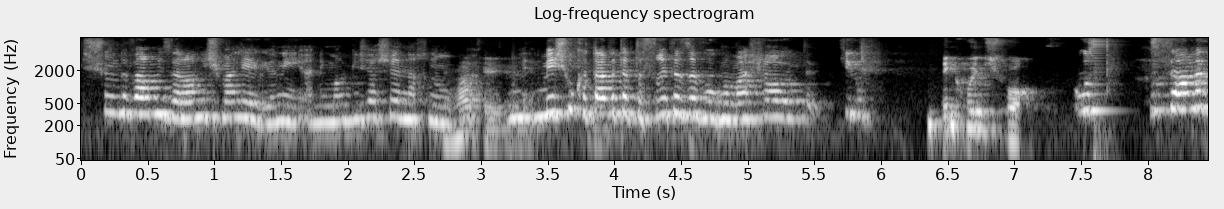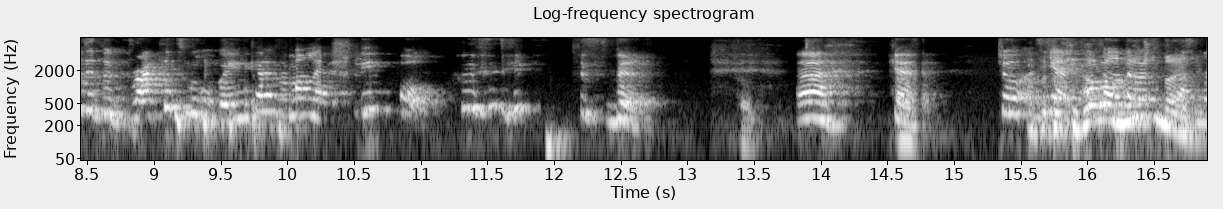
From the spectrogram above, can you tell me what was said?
שום דבר מזה לא נשמע לי הגיוני, אני מרגישה שאנחנו, מישהו כתב את התסריט הזה והוא ממש לא, כאילו, liquid Schwartz. הוא שם את זה ב brackets מרובעים כאלה ואמר להשלים פה, הסבר. אה, כן. אבל ה merchandising.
